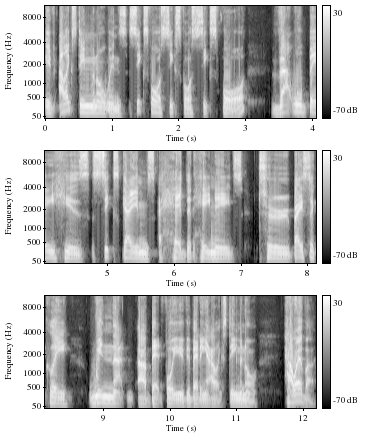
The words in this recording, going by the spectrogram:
if Alex de Minaur wins 6-4, 6-4, 6-4, that will be his six games ahead that he needs to basically win that uh, bet for you if you're betting Alex de Minaur. However,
